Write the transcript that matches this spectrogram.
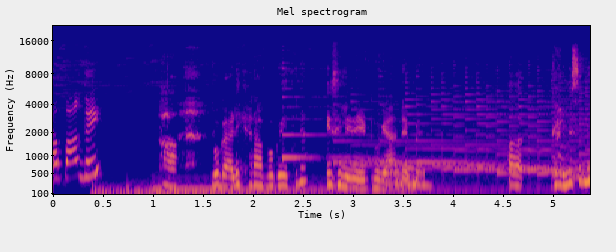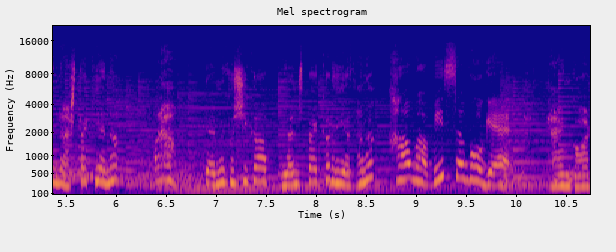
आप आ गई? हाँ वो गाड़ी खराब हो गई थी ना इसीलिए लेट हो गया आने में। घर में सबने नाश्ता किया ना? और हाँ टैमी खुशी का लंच पैक कर दिया था ना? हाँ भाभी सब हो गया है। थैंक गॉड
